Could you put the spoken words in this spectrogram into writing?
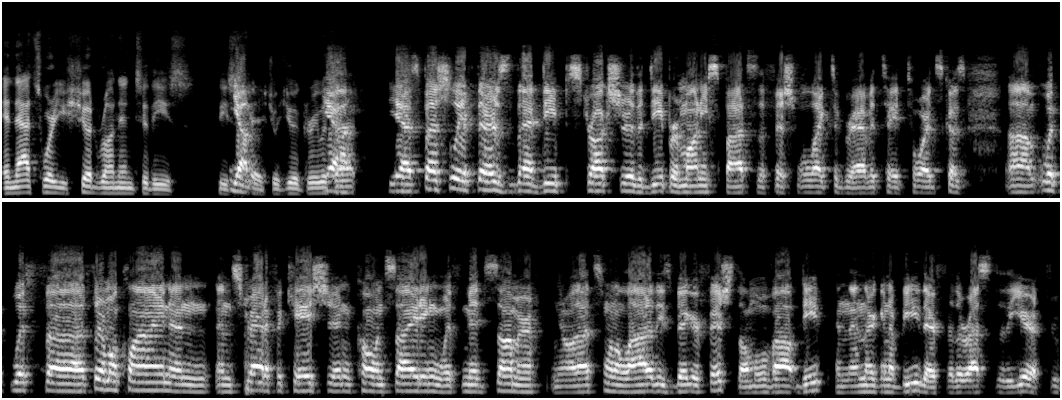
and that's where you should run into these these fish. Would you agree with yeah. that? Yeah, especially if there's that deep structure, the deeper money spots the fish will like to gravitate towards. Because uh, with with uh, thermocline and and stratification coinciding with midsummer, you know that's when a lot of these bigger fish they'll move out deep, and then they're going to be there for the rest of the year through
